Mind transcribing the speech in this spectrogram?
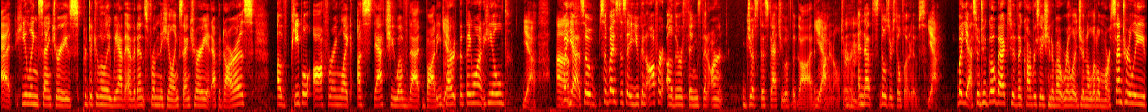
at healing sanctuaries, particularly, we have evidence from the healing sanctuary at Epidaurus of people offering like a statue of that body part that they want healed. yeah. Um, But yeah, so suffice to say, you can offer other things that aren't just a statue of the god Yeah. on an altar, and that's those are still votives. yeah. But yeah, so to go back to the conversation about religion a little more centrally,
